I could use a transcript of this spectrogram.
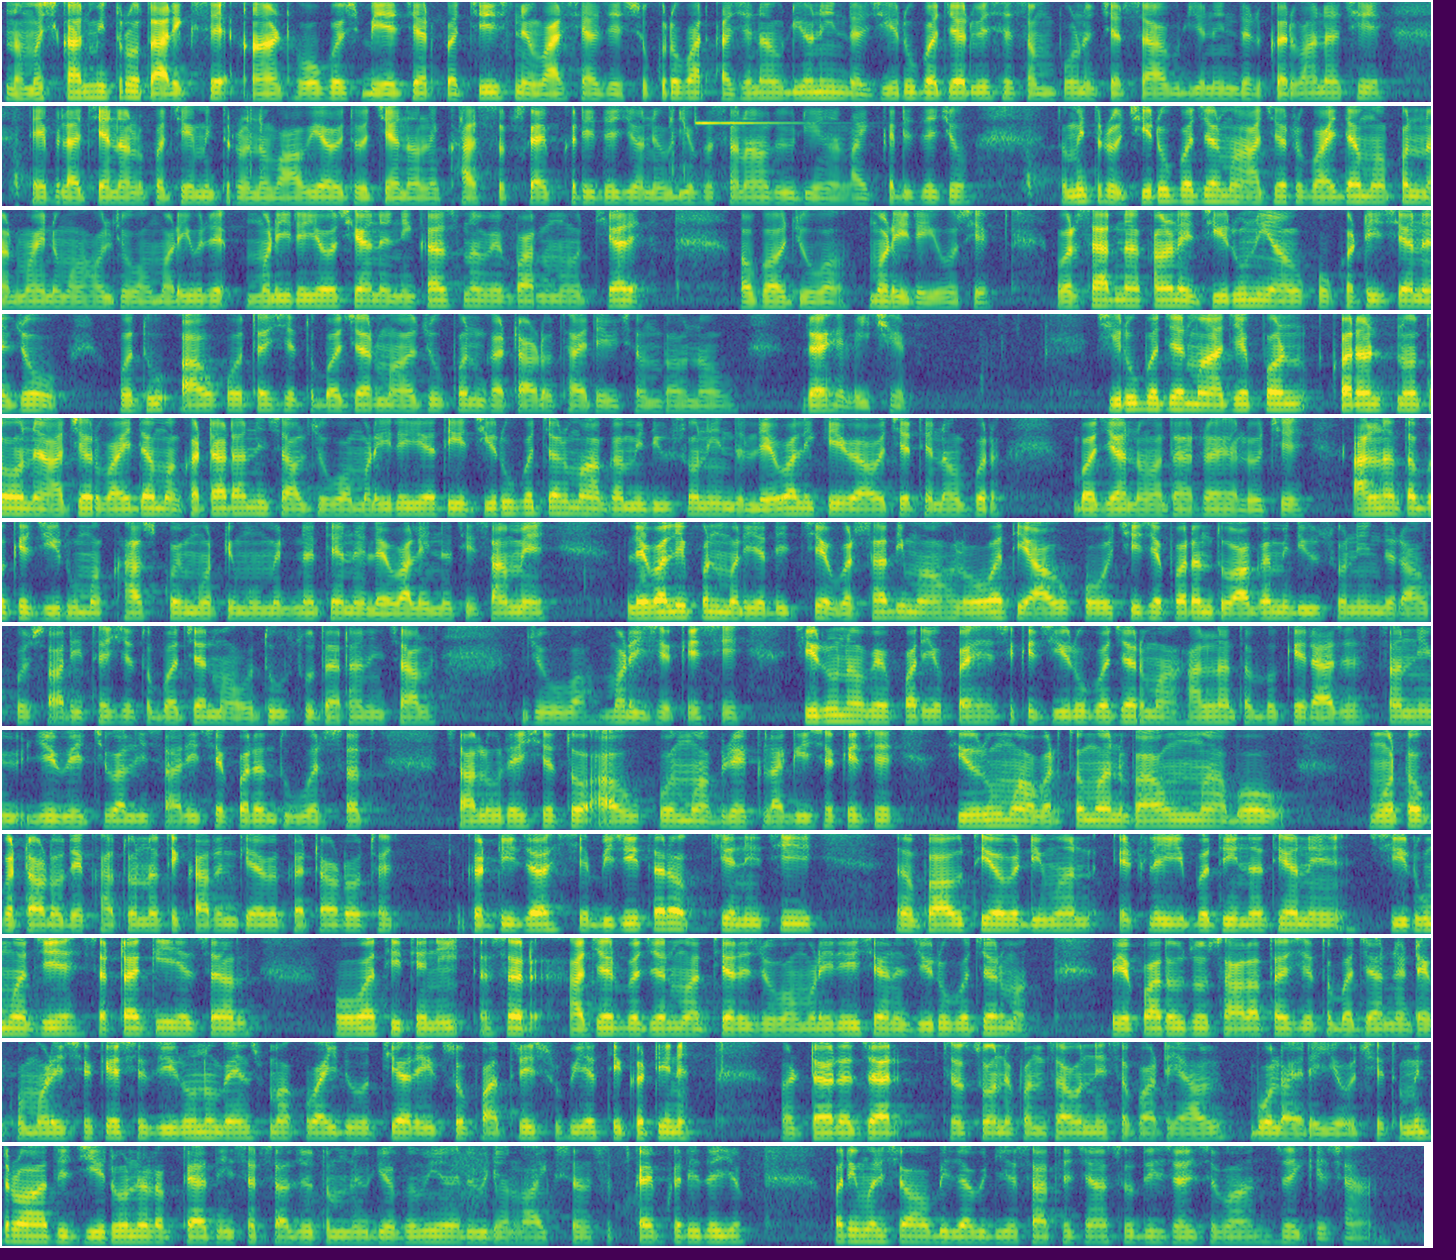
નમસ્કાર મિત્રો, તારીખ છે આઠ ઓગસ્ટ બે હજાર પચીસને વારસે આજે શુક્રવાર. આજના વિડીયોની અંદર જીરું બજાર વિશે સંપૂર્ણ ચર્ચા આ વિડીયોની અંદર કરવાના છે તે પહેલાં ચેનલ ઉપર જે મિત્રો નવા આવ્યા હોય તો ચેનલને ખાસ સબસ્ક્રાઈબ કરી દેજો અને વીડિયો પસંદ આવે તો વિડીયોને લાઇક કરી દેજો. તો મિત્રો જીરું બજારમાં હાજર વાયદામાં પણ નરમાઈનો માહોલ જોવા મળી મળી રહ્યો છે અને નિકાસના વેપારનો અત્યારે અભાવ જોવા મળી રહ્યો છે. વરસાદના કારણે જીરુની આવકો ઘટી છે અને જો વધુ આવકો થશે તો બજારમાં હજુ પણ ઘટાડો થાય તેવી સંભાવનાઓ રહેલી છે. જીરું બજારમાં આજે પણ કરંટ નહોતો અને હાજર વાયદામાં ઘટાડાની ચાલ જોવા મળી રહી હતી. જીરું બજારમાં આગામી દિવસોની અંદર લેવાલી કેવી આવે છે તેના ઉપર બજારનો આધાર રહેલો છે. હાલના તબક્કે જીરુમાં ખાસ કોઈ મોટી મૂવમેન્ટ નથી અને લેવાલી નથી. સામે લેવાલી પણ મર્યાદિત છે. વરસાદી માહોલ હોવાથી આવકો ઓછી છે, પરંતુ આગામી દિવસોની અંદર આવકો સારી થશે તો બજારમાં વધુ સુધારાની ચાલ જોવા મળી શકે છે. જીરુના વેપારીઓ કહે છે કે જીરુ બજારમાં હાલના તબક્કે રાજસ્થાનની જે વેચવાલી સારી છે, પરંતુ વરસાદ ચાલુ રહેશે તો આવકોમાં બ્રેક લાગી શકે છે. જીરુમાં વર્તમાન ભાવમાં બહુ મોટો ઘટાડો દેખાતો નથી કારણ કે હવે ઘટાડો થ ઘટી જાય છે બીજી તરફ જે નીચી ભાવથી હવે ડિમાન્ડ એટલી બધી નથી અને જીરુમાં જે સટાકીય ચાલ હોવાથી તેની અસર હાજર બજારમાં અત્યારે જોવા મળી રહી છે અને જીરું બજારમાં વેપારો જો સારા થશે તો બજારને ટેકો મળી શકે છે. જીરુનો બેન્ચમાર્ક વાયદો અત્યારે એકસો પાંત્રીસ રૂપિયાથી ઘટીને અઢાર હજાર છસો ને પંચાવનની સપાટી હાલ બોલાઈ રહ્યો છે. તો મિત્રો આજે જીરોને લગતા આજની ચર્ચા જો તમને વીડિયો ગમી હોય તો વીડિયો લાઇક અને સબસ્ક્રાઈબ કરી દેજો. ફરી મળીશું આવો બીજા વીડિયો સાથે. જ્યાં સુધી જય જવાન, જય કિસાન.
